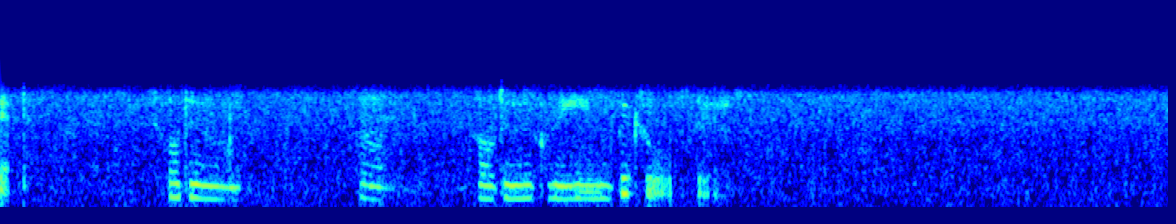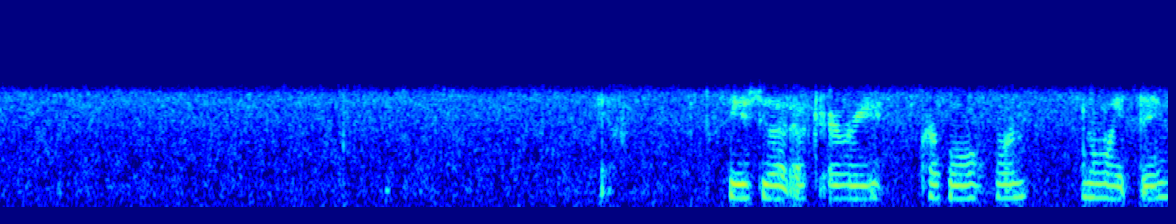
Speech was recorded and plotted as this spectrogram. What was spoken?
yet. Do, um, the green pixels there. Yeah. So you just do that after every purple one, and the white thing.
